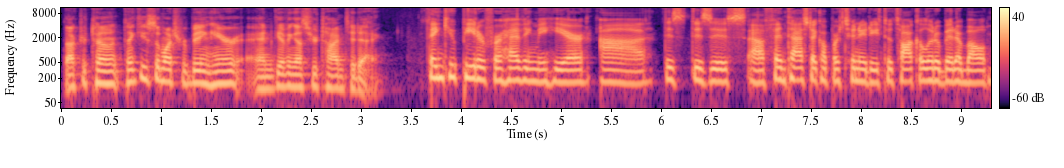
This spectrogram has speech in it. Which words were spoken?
Dr. Tone, thank you so much for being here and giving us your time today. Thank you, Peter, for having me here. Uh, this this is a fantastic opportunity to talk a little bit about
